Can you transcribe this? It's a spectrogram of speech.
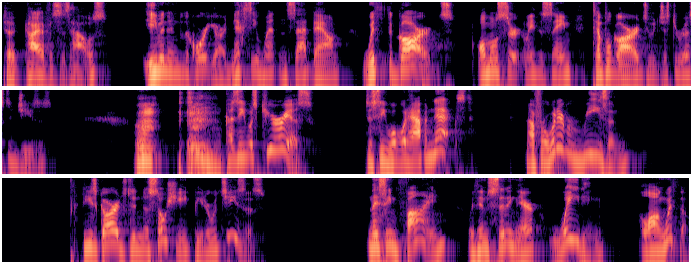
to Caiaphas's house, even into the courtyard. Next, he went and sat down with the guards, almost certainly the same temple guards who had just arrested Jesus, because he was curious to see what would happen next. Now, for whatever reason, these guards didn't associate Peter with Jesus. And they seemed fine with him sitting there waiting along with them.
